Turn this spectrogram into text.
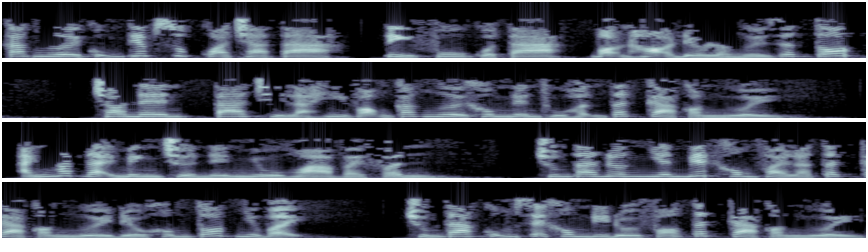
các ngươi cũng tiếp xúc qua cha ta, tỷ phu của ta, bọn họ đều là người rất tốt. Cho nên, ta chỉ là hy vọng các ngươi không nên thù hận tất cả con người. Ánh mắt đại minh trở nên nhu hòa vài phần. Chúng ta đương nhiên biết không phải là tất cả con người đều không tốt như vậy. Chúng ta cũng sẽ không đi đối phó tất cả con người.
